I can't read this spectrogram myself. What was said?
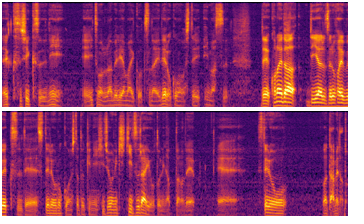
X6 に、いつものラベリアマイクをつないで録音しています。でこの間 DR05X でステレオ録音した時に非常に聞きづらい音になったので、えーステレオはダメだと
